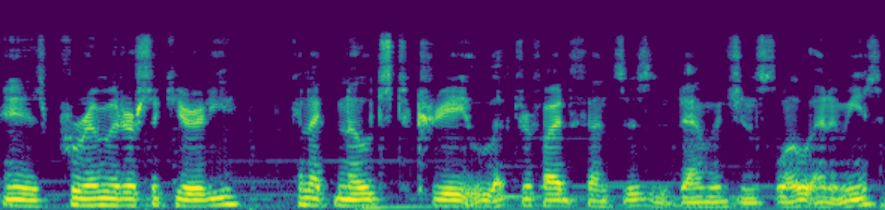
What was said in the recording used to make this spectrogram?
is perimeter security. Connect nodes to create electrified fences that damage and slow enemies.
